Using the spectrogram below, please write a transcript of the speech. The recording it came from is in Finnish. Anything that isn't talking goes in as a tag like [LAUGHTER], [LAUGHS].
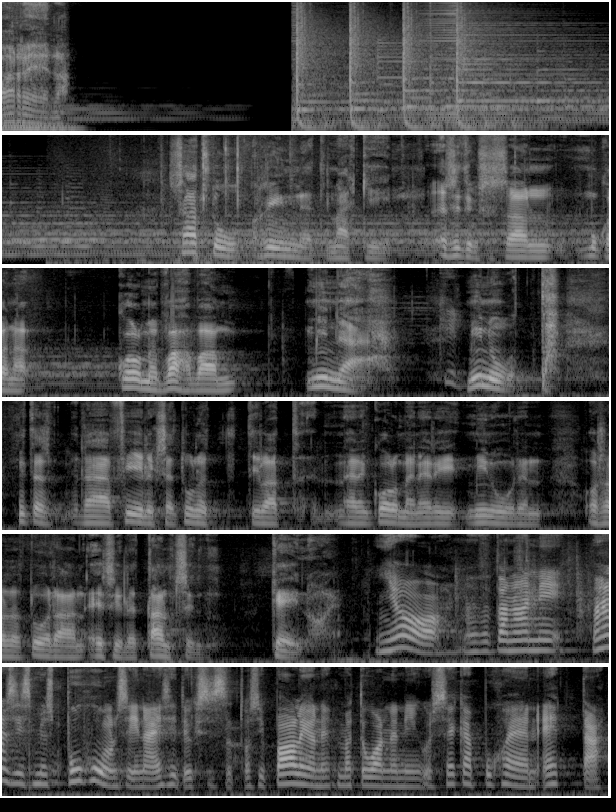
Areena. Satu Rinnetmäki. Esityksessä on mukana kolme vahvaa minää, minuutta. Miten nämä fiilikset ja tunnetilat näiden kolmen eri minuuden osalta tuodaan esille tanssin keinoin? Joo, no tota noin, niin mähän siis myös puhun siinä esityksessä tosi paljon, että mä tuon ne niin kuin sekä puheen että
